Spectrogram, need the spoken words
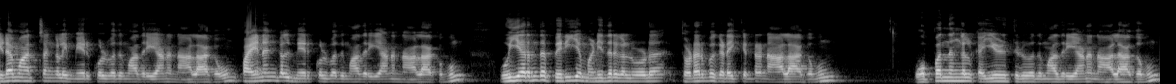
இடமாற்றங்களை மேற்கொள்வது மாதிரியான நாளாகவும் பயணங்கள் மேற்கொள்வது மாதிரியான நாளாகவும் உயர்ந்த பெரிய மனிதர்களோட தொடர்பு கிடைக்கின்ற நாளாகவும் ஒப்பந்தங்கள் கையெழுத்திடுவது மாதிரியான நாளாகவும்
